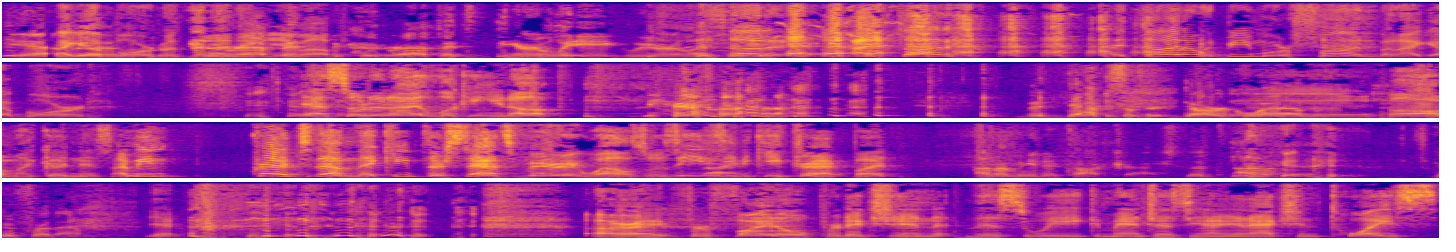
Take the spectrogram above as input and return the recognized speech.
Yeah, I got bored with that. Coon I gave Rapids, up. the Coon Rapids Beer League. We were I thought listening. it, I thought I thought it would be more fun, but I got bored. Yeah, so did I looking it up. the depths of the dark web. Uh, Oh my goodness. I mean, credit to them. They keep their stats very well, so it's easy to keep track, but I don't mean to talk trash. That's, it's good for them. yeah. All right, for final prediction this week, Manchester United in action twice.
